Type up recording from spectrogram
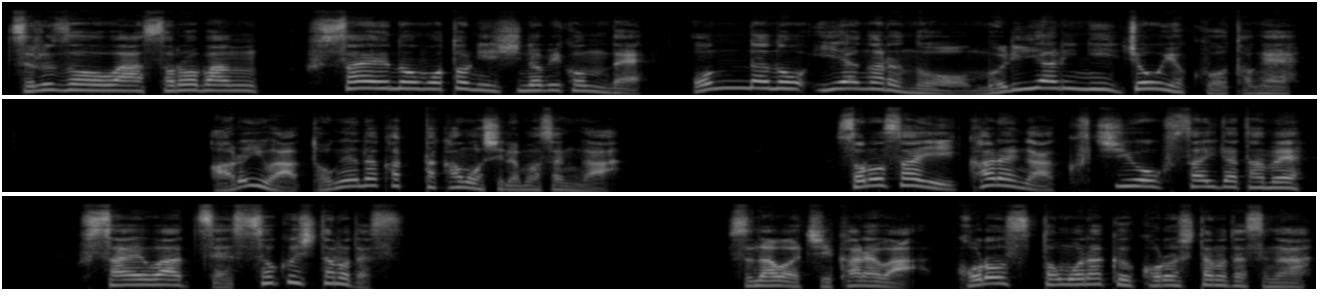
鶴蔵はその晩、房江のもとに忍び込んで女の嫌がるのを無理やりに情欲を遂げ、あるいは遂げなかったかもしれませんが、その際彼が口を塞いだため、房江は絶足したのです。すなわち彼は殺すともなく殺したのですが、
